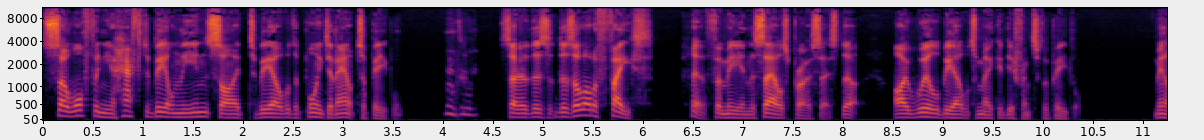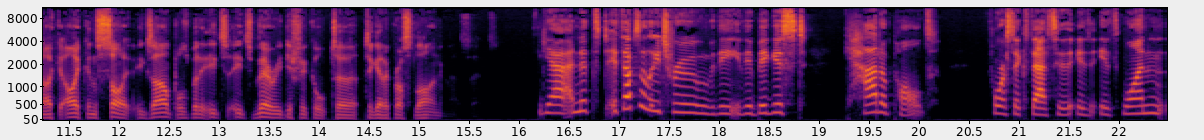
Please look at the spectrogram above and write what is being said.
so often you have to be on the inside to be able to point it out to people. Mm-hmm. So there's there's a lot of faith for me in the sales process that I will be able to make a difference for people. I mean, I, I can cite examples, but it's it's very difficult to to get across the line in that sense. Yeah, and it's it's absolutely true. The the biggest catapult for success is is, is one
